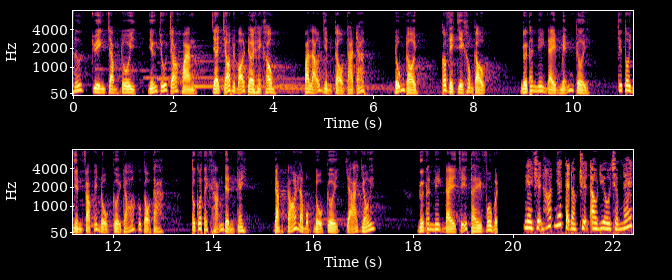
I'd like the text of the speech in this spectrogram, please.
nước chuyên chăm nuôi những chú chó hoàng và chó bị bỏ rơi hay không? Bà lão nhìn cậu ta đáp Đúng rồi, có việc gì không cậu? Người thanh niên này mỉm cười. Khi tôi nhìn vào cái nụ cười đó của cậu ta, tôi có thể khẳng định ngay. rằng đó là một nụ cười giả dối. Người thanh niên này chỉ tay vô bịch. Nghe chuyện hot nhất tại đọc truyện audio.net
